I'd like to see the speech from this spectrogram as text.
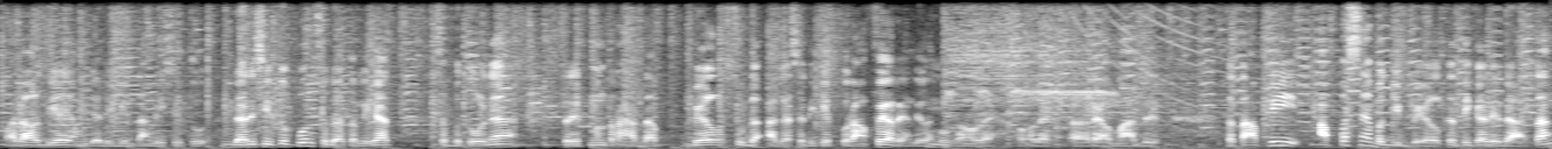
padahal dia yang menjadi bintang di situ. Hmm. Dari situ pun sudah terlihat sebetulnya treatment terhadap Bale sudah agak sedikit kurang fair yang dilakukan Hmm. oleh oleh eh, Real Madrid. Tetapi apesnya bagi Bale ketika dia datang,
